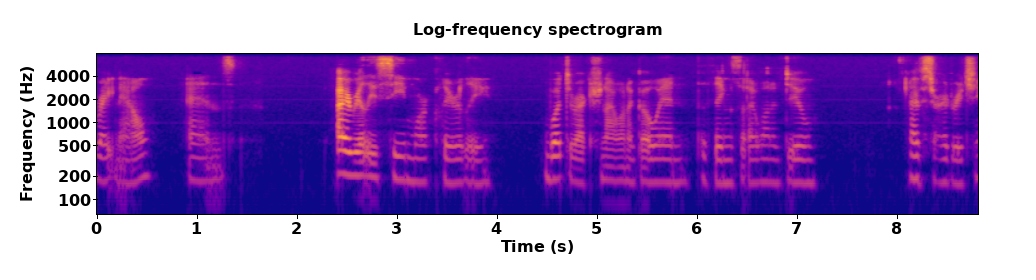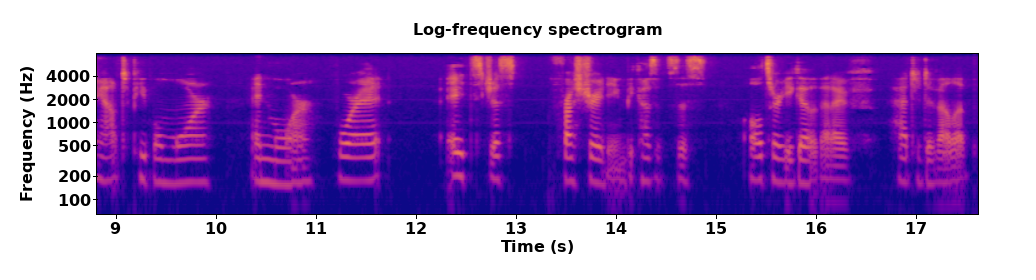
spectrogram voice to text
right now and I really see more clearly what direction I want to go in, the things that I want to do. I've started reaching out to people more and more for it. It's just frustrating because it's this alter ego that I've had to develop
